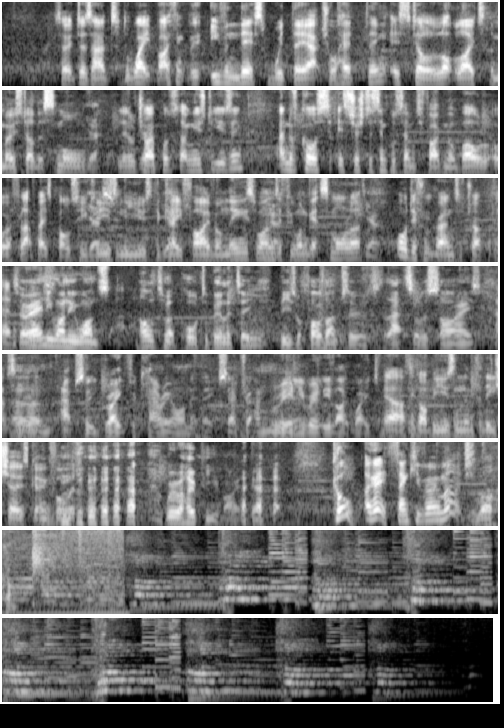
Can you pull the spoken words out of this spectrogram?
so it does add to the weight. But I think that even this, with the actual head thing, is still a lot lighter than most other small Yeah, little yeah. tripods that I'm used to using. And of course, it's just a simple 75mm bowl or a flat base bowl, so you Yes. easily use the Yeah. K5 on these ones if you want to get smaller, or different brands of tripod head. So anyone who wants ultimate portability, these will fold up to, that sort of size. Absolutely. Um, absolutely great for carry on, etc., and really, really lightweight. Yeah, I think I'll be using them for these shows going forward. we were hoping you might. cool. Okay, thank you very much. You're welcome.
